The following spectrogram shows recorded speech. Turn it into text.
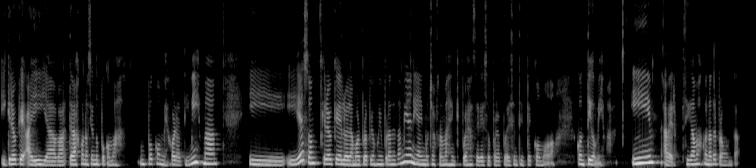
Y creo que ahí ya te vas conociendo un poco más, un poco mejor a ti misma. Y, y, eso, creo que lo del amor propio es muy importante también y hay muchas formas en que puedes hacer eso para poder sentirte cómodo contigo misma. Y a ver, sigamos con otra pregunta.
